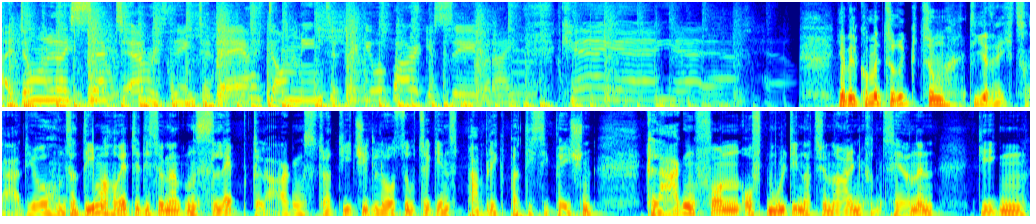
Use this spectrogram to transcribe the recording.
I don't want to dissect everything today. I don't mean to pick you apart, you see, but Ja, willkommen zurück zum Tierrechtsradio. Unser Thema heute die sogenannten SLAP-Klagen, Strategic Lawsuits Against Public Participation, Klagen von oft multinationalen Konzernen gegen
